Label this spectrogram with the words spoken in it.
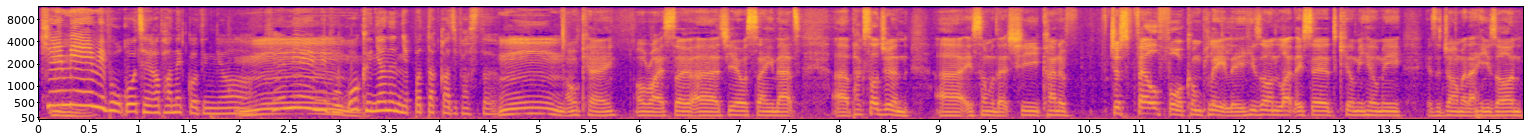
킬미일미 보고 제가 반했거든요. 음. 킬미일미 보고 그녀는 예뻤다까지 봤어요. Mm, okay. All right. So uh, Gio was saying that uh, Park Seo-joon uh, is someone that she kind of just fell for completely. He's on, like they said, Kill Me, Heal Me is the drama that he's on.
